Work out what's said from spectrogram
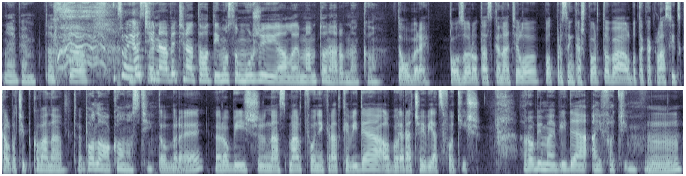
neviem. Tak, to väčšina, väčšina toho týmu sú muži, ale mám to narovnako. Dobre. Pozor, otázka na telo. Podprsenka športová, alebo taká klasická, alebo čipkovaná. To... Podľa okolností. Dobre. Robíš na smartfóne krátke videá, alebo radšej viac fotíš? Robím aj videá, aj fotím. Mm.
